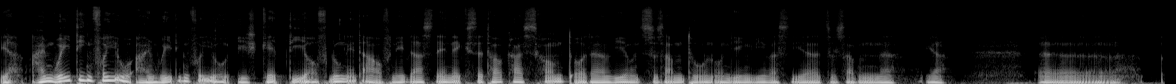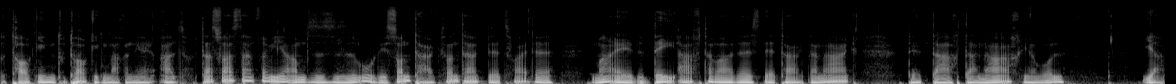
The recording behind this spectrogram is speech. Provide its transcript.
ja, I'm waiting for you, I'm waiting for you. Ich gebe die Hoffnung nicht auf, nicht, dass der nächste Talkcast kommt oder wir uns zusammentun und irgendwie was hier zusammen, äh, ja, äh, Talking to Talking machen. Ja. Also, das war's dann von mir am so, Sonntag. Sonntag, der 2. Mai, the day after war das, der Tag danach, der Tag danach, jawohl. Ja,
